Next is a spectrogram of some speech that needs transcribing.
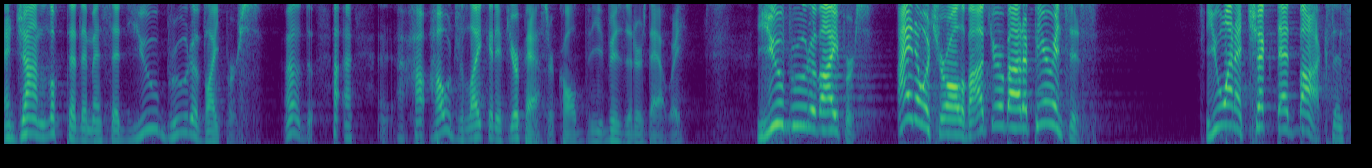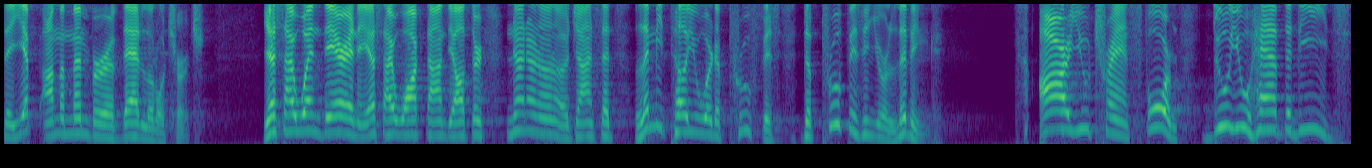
And John looked at them and said, You brood of vipers. Oh, how, how would you like it if your pastor called the visitors that way? You brood of vipers. I know what you're all about. You're about appearances. You want to check that box and say, Yep, I'm a member of that little church. Yes, I went there and yes, I walked down the altar. No, no, no, no. John said, Let me tell you where the proof is. The proof is in your living. Are you transformed? Do you have the deeds?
